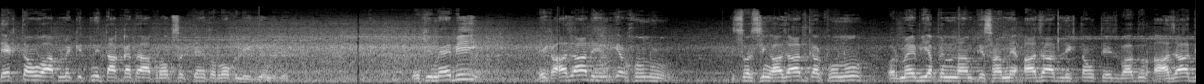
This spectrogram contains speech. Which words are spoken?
देखता हूँ आप में कितनी ताकत है, आप रोक सकते हैं तो रोक लीजिए मुझे। क्योंकि मैं भी एक आज़ाद हिंद का खून हूँ, ईश्वर सिंह आज़ाद का खून हूँ, और मैं भी अपने नाम के सामने आज़ाद लिखता हूँ, तेज बहादुर आज़ाद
